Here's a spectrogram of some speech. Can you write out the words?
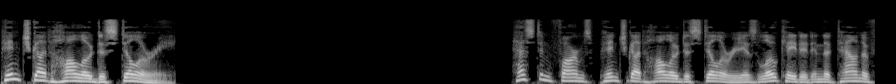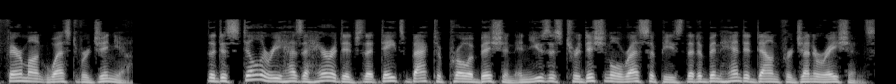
Pinchgut Hollow Distillery Heston Farms Pinchgut Hollow Distillery is located in the town of Fairmont, West Virginia. The distillery has a heritage that dates back to Prohibition and uses traditional recipes that have been handed down for generations.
